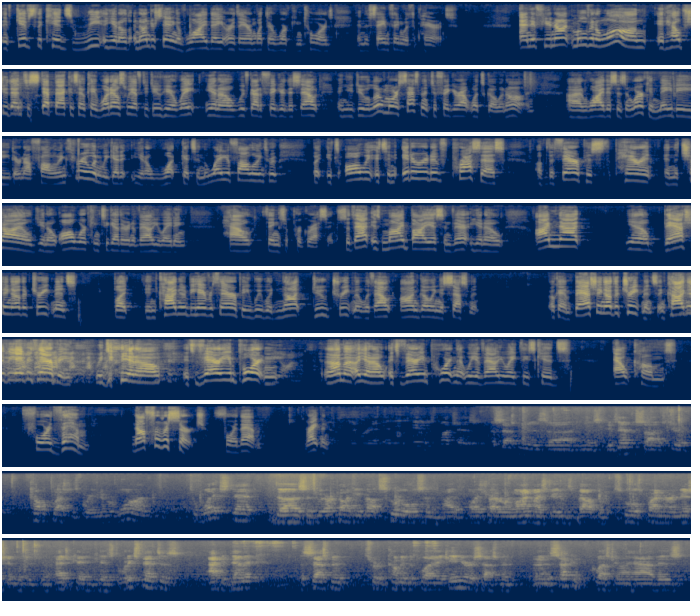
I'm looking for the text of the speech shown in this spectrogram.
it gives the kids re, you know an understanding of why they are there and what they're working towards. And the same thing with the parents. And if you're not moving along it helps you then to step back and say okay what else we have to do here? Wait you know we've got to figure this out. And you do a little more assessment to figure out what's going on and why this isn't working. Maybe they're not following through and we get it, you know, what gets in the way of following through. But it's always, it's an iterative process of the therapist, the parent, and the child, you know, all working together and evaluating how things are progressing. So that is my bias, and very, you know, I'm not, you know, bashing other treatments, but in cognitive behavior therapy, we would not do treatment without ongoing assessment. Okay, I'm bashing other treatments. In cognitive behavior therapy, we do, you know, it's very important. I'm a, you know, it's very important that we evaluate these kids' outcomes for them, not for research, for them. Reitman. In as much as assessment is, uh, is, is emphasized here, a couple questions for you. Number one, to what extent does, since we are talking about schools, and I always try to remind my students about the school's primary mission, which is you know, educating kids, to what extent does academic assessment sort of come into play in your assessment? And then the second question I have is,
